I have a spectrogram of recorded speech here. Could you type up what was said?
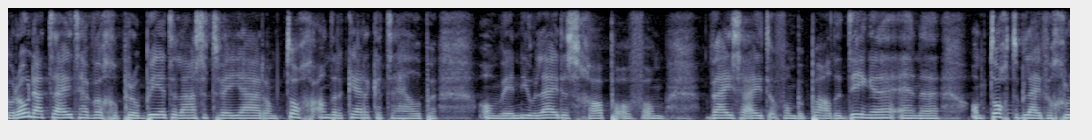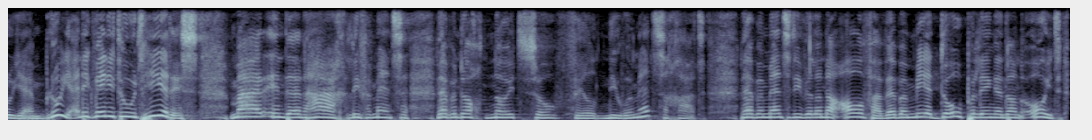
coronatijd hebben we geprobeerd de laatste twee jaar om toch andere kerken te helpen. Om weer nieuw leiderschap of om wijsheid of om bepaalde dingen. En uh, om toch te blijven groeien en bloeien. En ik weet niet hoe het hier is, maar in Den Haag, lieve mensen, we hebben nog nooit zoveel nieuwe mensen gehad. We hebben mensen die willen naar Alfa. We hebben meer dopelingen dan ooit.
